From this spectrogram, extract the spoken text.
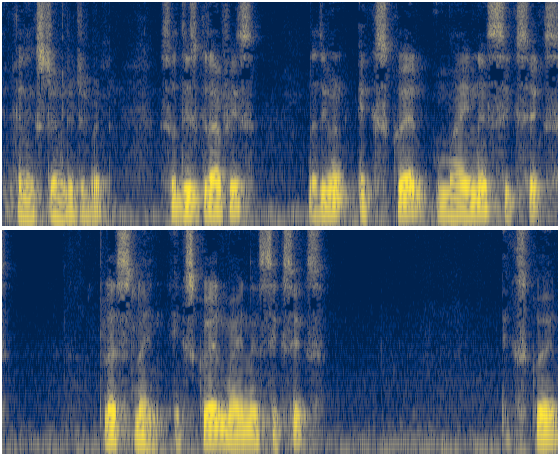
You can extend a little bit so this graph is nothing but x square minus 6x plus 9 x square minus 6x x. square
